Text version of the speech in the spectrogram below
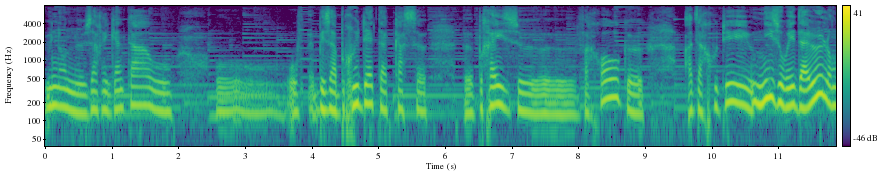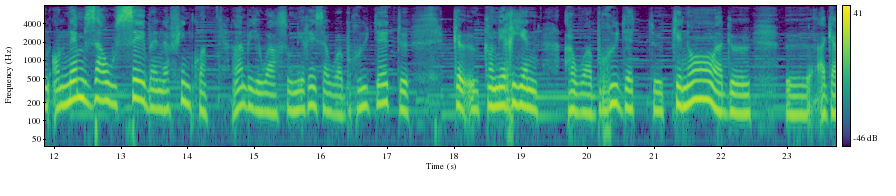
un an eus areganta o, o, o bez a brudet a kas uh, breiz uh, varog, uh, a da c'houde ni zo e da ben a fin quoi. Hein, be brudet, euh, brudet euh, kenan hag euh, euh, hag a.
